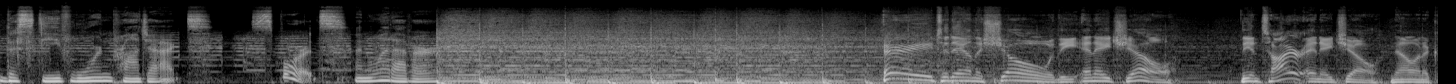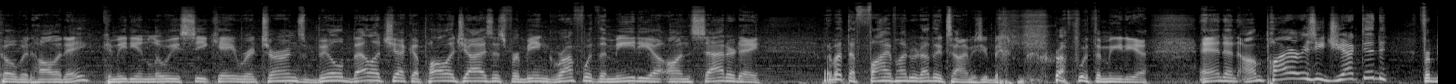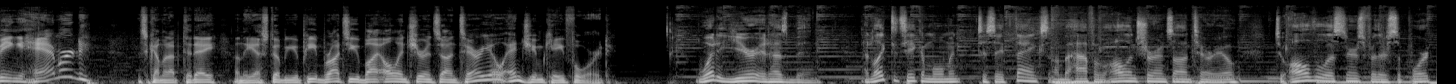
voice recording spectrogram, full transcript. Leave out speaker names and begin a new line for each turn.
The Steve Warren Project. Sports and whatever.
Hey, today on the show, the NHL. The entire NHL now on a COVID holiday. Comedian Louis C.K. returns. Bill Belichick apologizes for being gruff with the media on Saturday. What about the 500 other times you've been gruff with the media? And an umpire is ejected for being hammered? Coming up today on the SWP, brought to you by All Insurance Ontario and Jim K. Ford.
What a year it has been. I'd like to take a moment to say thanks on behalf of All Insurance Ontario to all the listeners for their support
